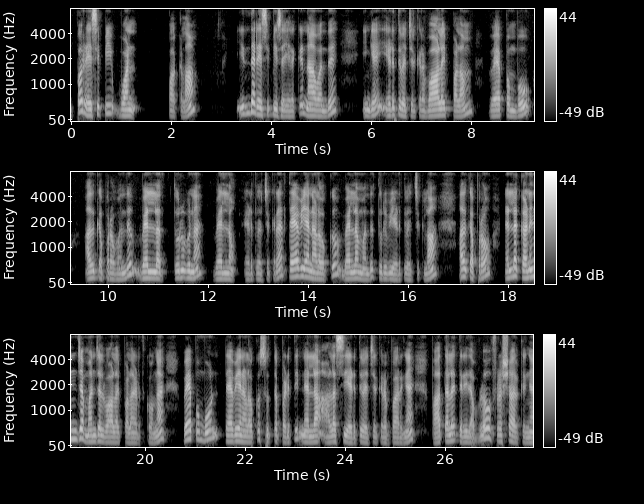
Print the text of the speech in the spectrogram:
இப்போ ரெசிபி ஒன் பார்க்கலாம். இந்த ரெசிபி செய்கிறதுக்கு நான் வந்து இங்கே எடுத்து வச்சுருக்கிற வாழைப்பழம் வேப்பம்பூ அதுக்கப்புறம் வந்து வெள்ளை துருவின வெல்லம் எடுத்து வச்சுக்கிறேன் தேவையான அளவுக்கு வெல்லம் வந்து துருவி எடுத்து வச்சுக்கலாம். அதுக்கப்புறம் நல்ல கனிஞ்ச மஞ்சள் வாழைப்பழம் எடுத்துக்கோங்க. வேப்பம்பூன் தேவையான அளவுக்கு சுத்தப்படுத்தி நல்லா அலசி எடுத்து வச்சுருக்கிறேன் பாருங்கள் பார்த்தாலே தெரியுது அவ்வளோ ஃப்ரெஷ்ஷாக இருக்குங்க.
